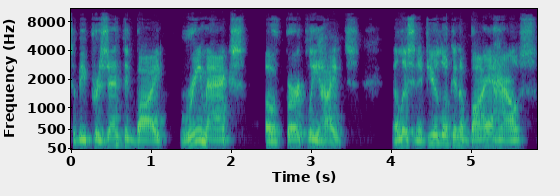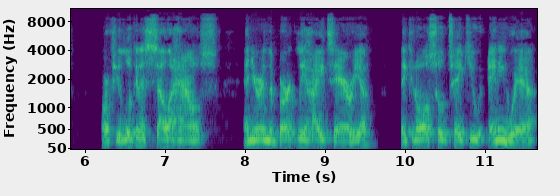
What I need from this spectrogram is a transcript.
to be presented by Remax of Berkeley Heights. Now, listen, if you're looking to buy a house or if you're looking to sell a house and you're in the Berkeley Heights area, they can also take you anywhere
